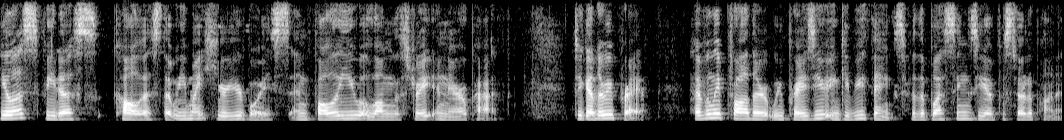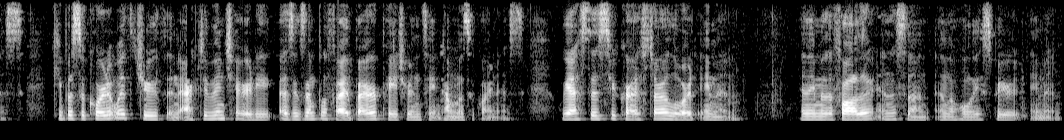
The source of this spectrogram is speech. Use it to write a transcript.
Heal us, feed us, call us, that we might hear your voice and follow you along the straight and narrow path. Together we pray. Heavenly Father, we praise you and give you thanks for the blessings you have bestowed upon us. Keep us accordant with truth and active in charity, as exemplified by our patron, St. Thomas Aquinas. We ask this through Christ our Lord. Amen. In the name of the Father, and the Son, and the Holy Spirit. Amen.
